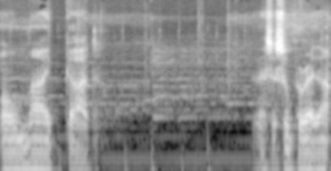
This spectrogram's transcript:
Oh my god. That's a super rare that.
